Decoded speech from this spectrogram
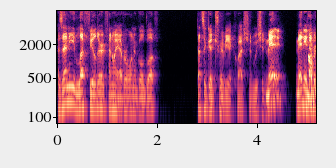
Has any left fielder at Fenway ever won a gold glove? That's a good trivia question. We should Manny, Manny never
